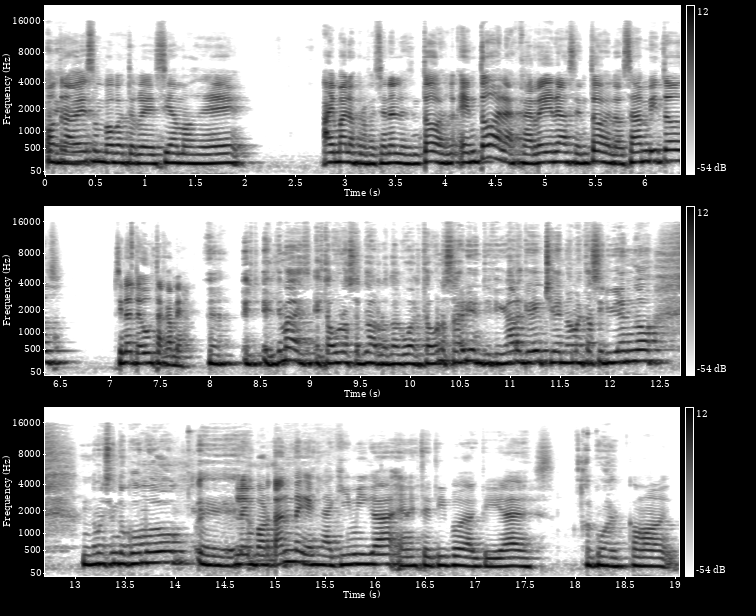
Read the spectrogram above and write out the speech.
Otra Eh, vez un poco esto que decíamos de hay malos profesionales en todos, en todas las carreras, en todos los ámbitos. Si no te gusta, cambia. eh, el, tema es, está bueno aceptarlo, tal cual. Está bueno saber identificar que, che, no me está sirviendo, no me siento cómodo, Lo importante que es la química en este tipo de actividades. tal cual. Como,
